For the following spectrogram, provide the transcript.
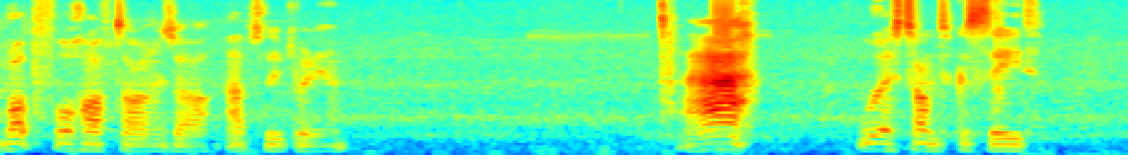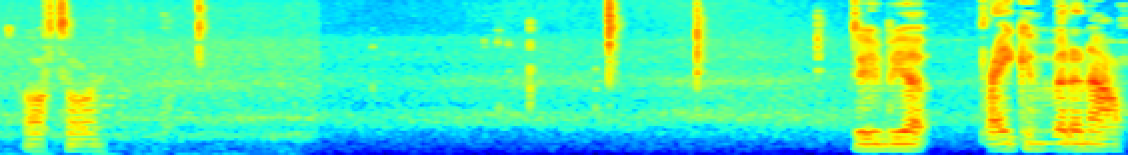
Right before half time as well. Absolute brilliant. Ah! Worst time to concede. Half time. Doumbia breaking the Villa now.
